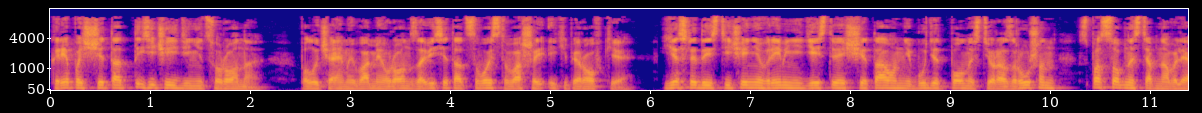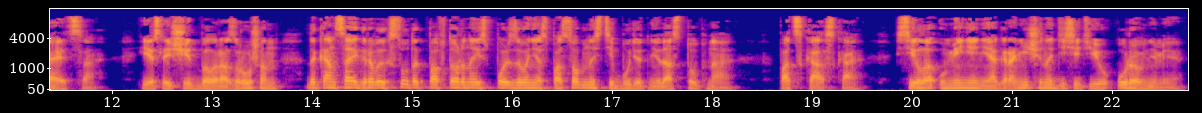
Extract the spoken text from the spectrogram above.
Крепость щита 1000 единиц урона. Получаемый вами урон зависит от свойств вашей экипировки. Если до истечения времени действия щита он не будет полностью разрушен, способность обновляется. Если щит был разрушен, до конца игровых суток повторное использование способности будет недоступно. Подсказка. Сила умения не ограничена десятью уровнями.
